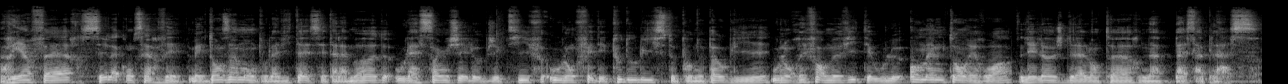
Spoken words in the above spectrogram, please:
Rien faire, c'est la conserver. Mais dans un monde où la vitesse est à la mode, où la 5G est l'objectif, où l'on fait des to-do list pour ne pas oublier, où l'on réforme vite et où le en même temps est roi, l'éloge de la lenteur n'a pas sa place.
